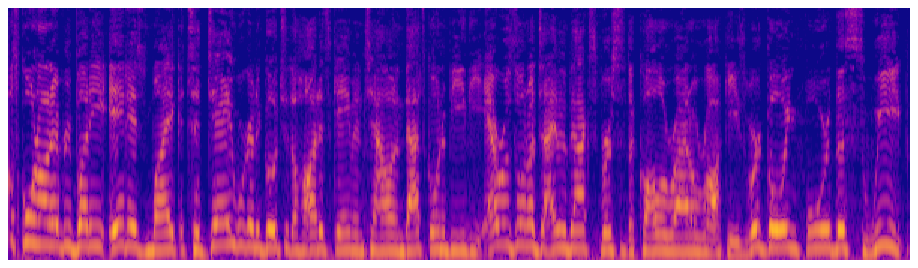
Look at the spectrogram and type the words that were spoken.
What's going on everybody? It is Mike. Today we're going to go to the hottest game in town and that's going to be the Arizona Diamondbacks versus the Colorado Rockies. We're going for the sweep.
